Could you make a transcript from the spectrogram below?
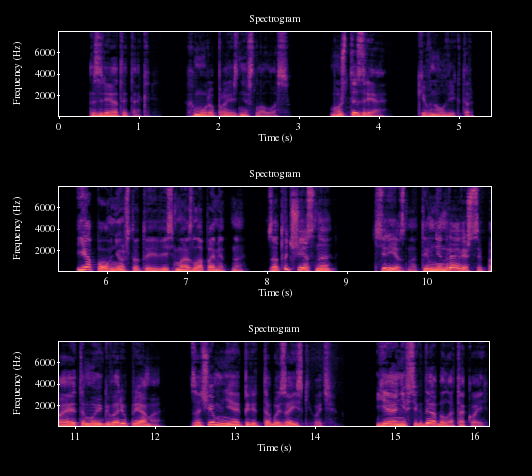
— Зря ты так, — хмуро произнесла Лос. — Может, и зря, — кивнул Виктор. — Я помню, что ты весьма злопамятна. Зато честно. Серьезно, ты мне нравишься, поэтому и говорю прямо. Зачем мне перед тобой заискивать? «Я не всегда была такой»,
